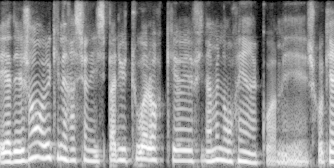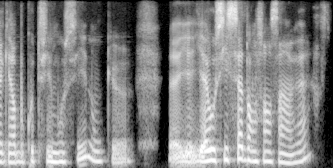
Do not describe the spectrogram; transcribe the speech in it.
Et il y a des gens, eux, qui ne rationalisent pas du tout alors que finalement n'ont rien, quoi. Mais je crois qu'ils regardent beaucoup de films aussi, donc euh, il y, a aussi ça dans le sens inverse.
